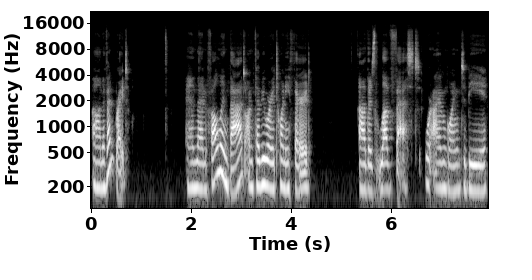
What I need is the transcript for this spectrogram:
on Eventbrite. And then following that, on February 23rd, uh, there's Love Fest, where I'm going to be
